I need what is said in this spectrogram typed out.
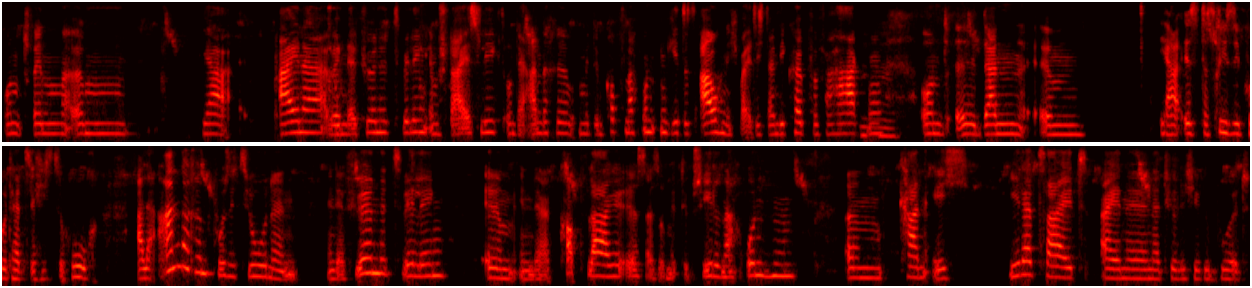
Und wenn ähm, ja, einer, wenn der führende Zwilling im Steiß liegt und der andere mit dem Kopf nach unten, geht es auch nicht, weil sich dann die Köpfe verhaken mhm. und äh, dann ähm, ja, ist das Risiko tatsächlich zu hoch. Alle anderen Positionen, wenn der führende Zwilling ähm, in der Kopflage ist, also mit dem Schädel nach unten, ähm, kann ich jederzeit eine natürliche Geburt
